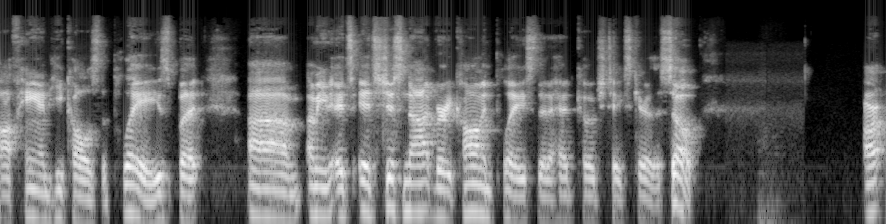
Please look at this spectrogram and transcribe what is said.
offhand he calls the plays but um, i mean it's it's just not very commonplace that a head coach takes care of this. So are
